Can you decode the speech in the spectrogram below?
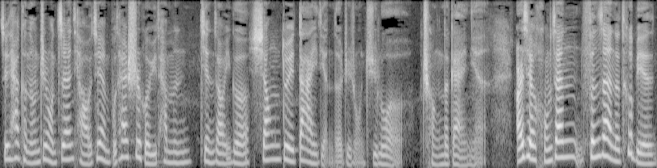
所以它可能这种自然条件不太适合于他们建造一个相对大一点的这种聚落城的概念，而且红山分散的特别。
